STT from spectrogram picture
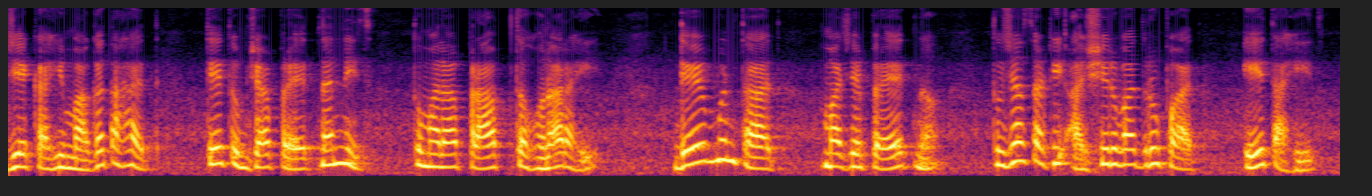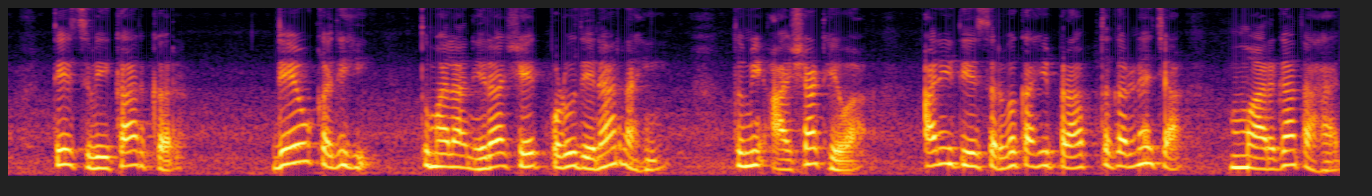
जे काही मागत आहात ते तुमच्या प्रयत्नांनीच तुम्हाला प्राप्त होणार आहे. देव म्हणतात माझे प्रयत्न तुझ्यासाठी आशीर्वाद रूपात येत आहेत. ते स्वीकार कर. देव कधीही तुम्हाला निराशेत पडू देणार नाही. तुम्ही आशा ठेवा आणि ते सर्व काही प्राप्त करण्याच्या मार्गात आहात.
